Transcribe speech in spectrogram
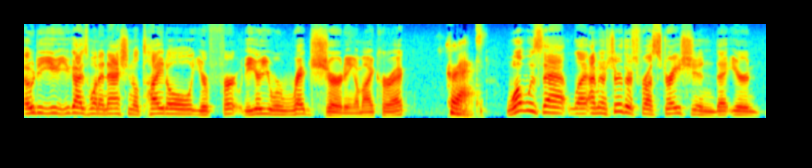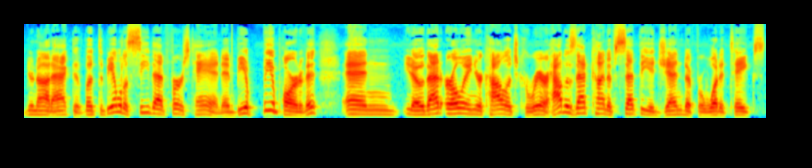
ODU, you guys won a national title your first, the year you were redshirting. Am I correct? Correct. What was that like? I mean, I'm sure there's frustration that you're you're not active, but to be able to see that firsthand and be a, be a part of it, and you know that early in your college career, how does that kind of set the agenda for what it takes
